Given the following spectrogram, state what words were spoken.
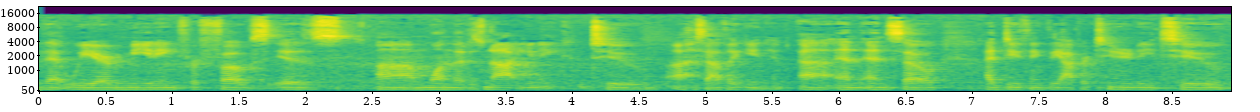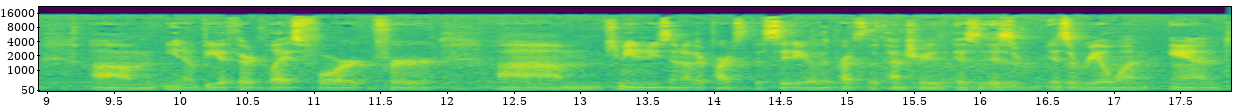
that we are meeting for folks is um, one that is not unique to uh, South Lake Union, uh, and and so I do think the opportunity to um, you know be a third place for for um, communities in other parts of the city or other parts of the country is is is a real one, and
